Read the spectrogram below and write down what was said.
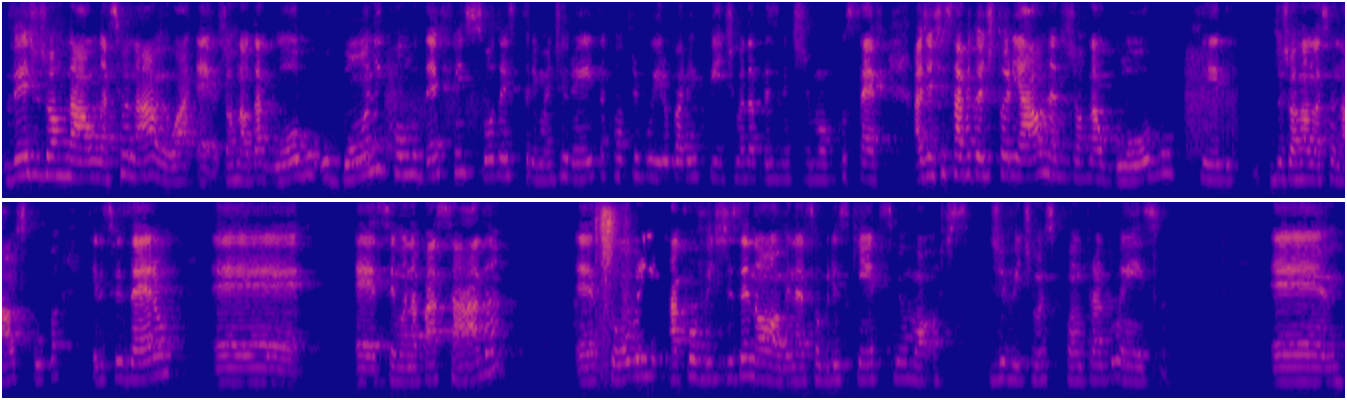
Vejo o Jornal Nacional, eu, é, Jornal da Globo, o Boni, como defensor da extrema-direita, contribuíram para o impeachment da presidente Dilma Rousseff. A gente sabe do editorial né, do Jornal Globo, que ele, do Jornal Nacional, desculpa, que eles fizeram é, é, semana passada é, sobre a Covid-19, né, sobre os 500 mil mortes de vítimas contra a doença. É,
